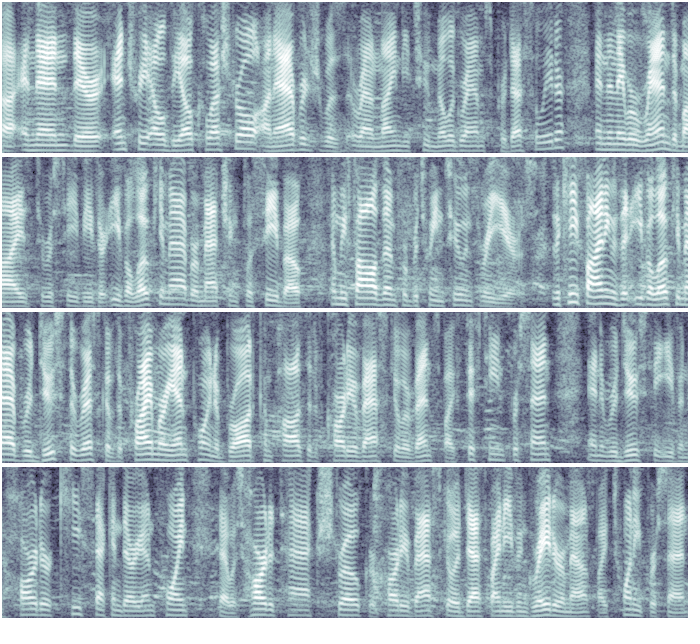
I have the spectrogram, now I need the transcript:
uh, and then their entry LDL cholesterol on average was around 92 milligrams per deciliter, and then they were randomized to receive either evolocumab or matching placebo, and we followed them for between two and three years. The key finding was that evolocumab reduced the risk of the primary endpoint of broad composite of cardiovascular cardiovascular events by 15%, and it reduced the even harder key secondary endpoint that was heart attack, stroke, or cardiovascular death by an even greater amount by 20%.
